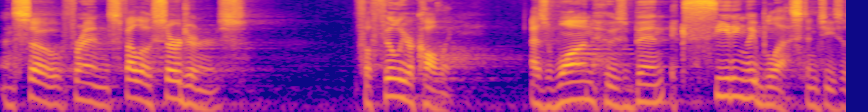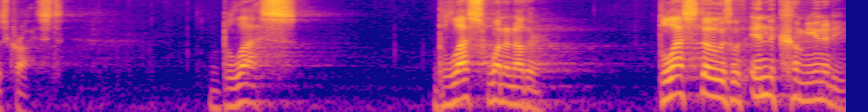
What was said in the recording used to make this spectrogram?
And so, friends, fellow sojourners, fulfill your calling as one who's been exceedingly blessed in Jesus Christ. Bless. Bless one another. Bless those within the community.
